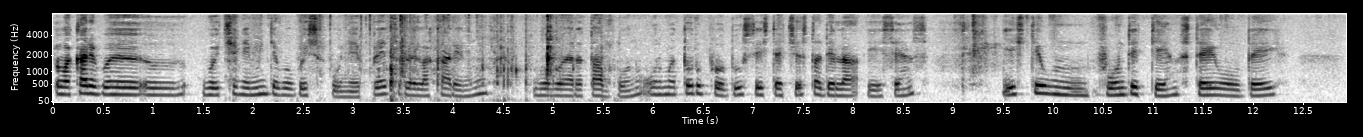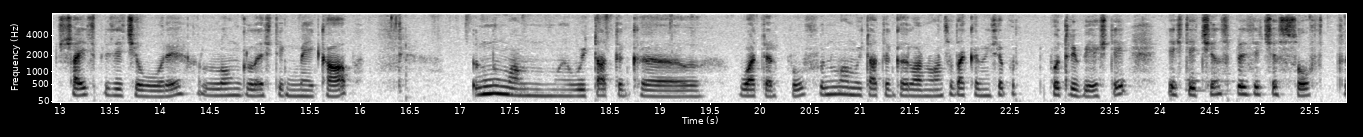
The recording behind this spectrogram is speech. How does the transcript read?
La care vă uh, voi ține minte, vă voi spune prețurile la care nu vă voi arăta bunul. Următorul produs este acesta de la Essence. Este un fond de ten Stay All Day 16 ore, long lasting makeup. Nu m-am uitat încă waterproof, nu m-am uitat încă la nuanță dacă mi se potrivește. Este 15 soft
